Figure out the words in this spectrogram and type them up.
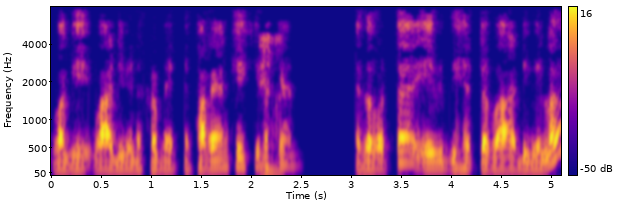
වගේ වාඩි වෙන ක්‍රමයට පරයන්කය කියලා කියන්නේ. එතකොට ඒ විදිහට වාඩි වෙලා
